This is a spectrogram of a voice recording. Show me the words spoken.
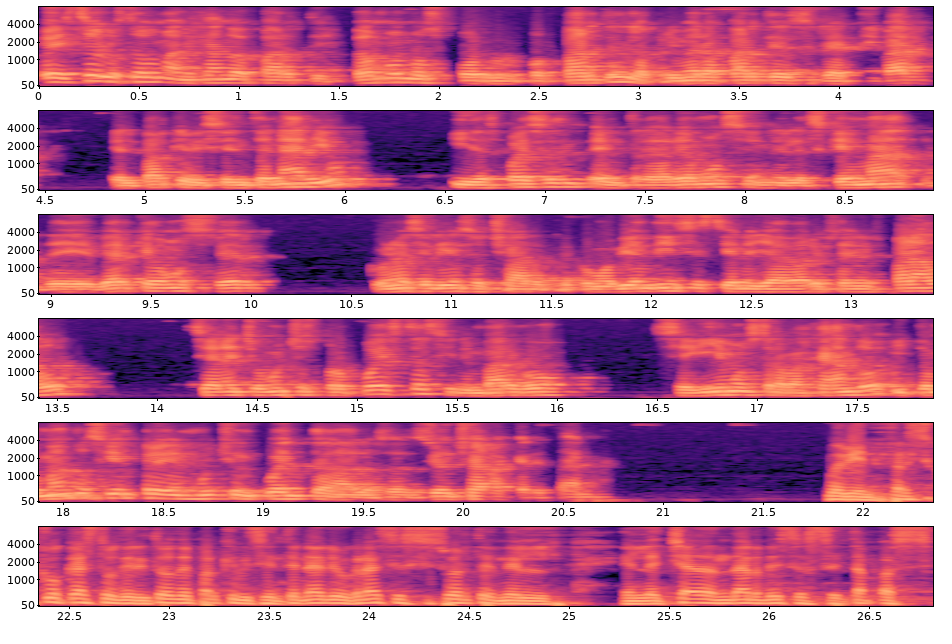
Esto lo estamos manejando aparte. Vámonos por, por partes. La primera parte es reactivar el Parque Bicentenario y después entraremos en el esquema de ver qué vamos a hacer con ese lienzo charro, que como bien dices, tiene ya varios años parado. Se han hecho muchas propuestas, sin embargo, seguimos trabajando y tomando siempre mucho en cuenta a la Asociación Charra Caretana. Muy bien, Francisco Castro, director del Parque Bicentenario, gracias y suerte en, el, en la echada andar de esas etapas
